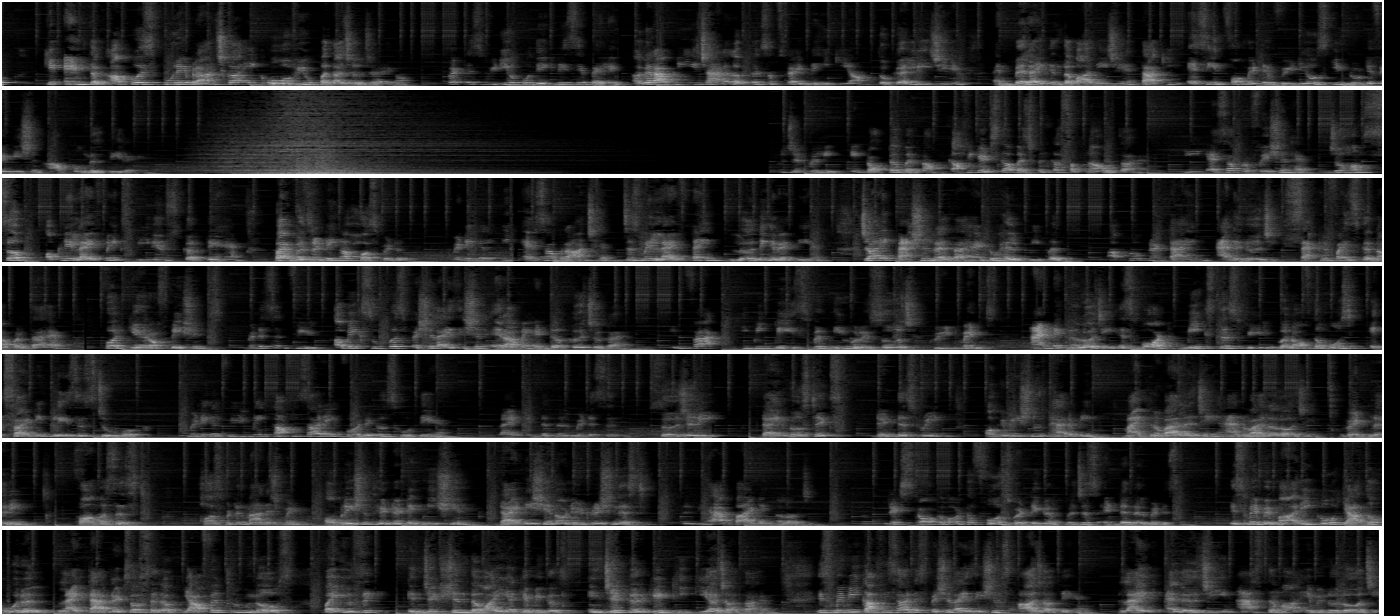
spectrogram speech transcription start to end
के एंड तक आपको इस पूरे ब्रांच का एक ओवरव्यू पता चल जाएगा। बट इस वीडियो को देखने से पहले, अगर आपने ये चैनल अब तक सब्सक्राइब नहीं किया तो कर लीजिए एंड बेल आइकन दबा दीजिए ताकि ऐसी इंफॉर्मेटिव वीडियोस की नोटिफिकेशन आपको मिलती रहे। जनरली एक डॉक्टर बनना, काफ़ी किड्स का बचपन का सपना होता है ये ऐसा प्रोफेशन है जो हम सब अपने लाइफ में एक्सपीरियंस करते हैं by visiting a hospital medical एक ऐसा ब्रांच है जिसमें लाइफ टाइम लर्निंग रहती है, जहाँ एक पैशन रहता है टू हेल्प पीपल आपको अपना टाइम एंड एनर्जी सैक्रिफाइस करना पड़ता है for care of patients medicine field अब एक सुपर स्पेशलाइजेशन एरा में एंटर कर चुका है. In fact keeping pace with new research treatments and technology is what makes this field one of the most exciting places to work. Medical field में काफी सारे verticals होते हैं like internal medicine surgery diagnostics dentistry occupational therapy, microbiology and virology, veterinary, pharmacist, hospital management, operation theater technician, dietitian or nutritionist. Then we have biotechnology. Let's talk about the first vertical, which is internal medicine. इसमें बीमारी को या तो oral like tablets और syrup या फिर through nerves by using injection दवाई या केमिकल्स इंजेक्ट करके ठीक किया जाता है। इसमें भी काफ़ी सारे स्पेशलाइजेशन आ जाते हैं like allergy asthma immunology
